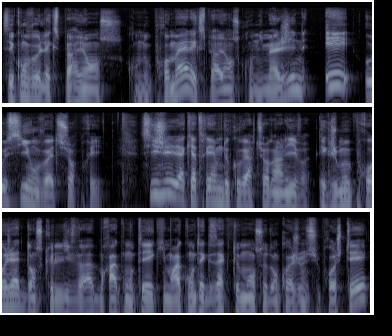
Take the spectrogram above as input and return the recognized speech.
c'est qu'on veut l'expérience qu'on nous promet, l'expérience qu'on imagine, et aussi on veut être surpris. Si j'ai la quatrième de couverture d'un livre et que je me projette dans ce que le livre va me raconter et qu'il me raconte exactement ce dans quoi je me suis projeté,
